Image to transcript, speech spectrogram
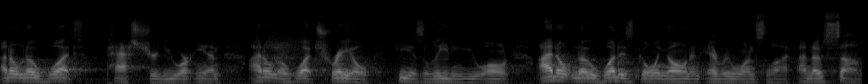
I don't know what pasture you are in, I don't know what trail He is leading you on. I don't know what is going on in everyone's life. I know some.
